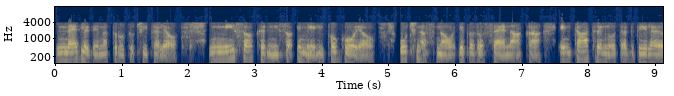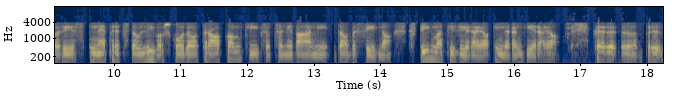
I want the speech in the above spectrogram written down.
ne glede na trud učiteljev. Niso, ker niso imeli pogojev. Učna snov je pa za vse enaka in ta trenutek delajo res nepredstavljivo škodo otrokom, ki jih zacenjevani dobesedno stigmatizirajo in rangirajo. Ker, uh,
